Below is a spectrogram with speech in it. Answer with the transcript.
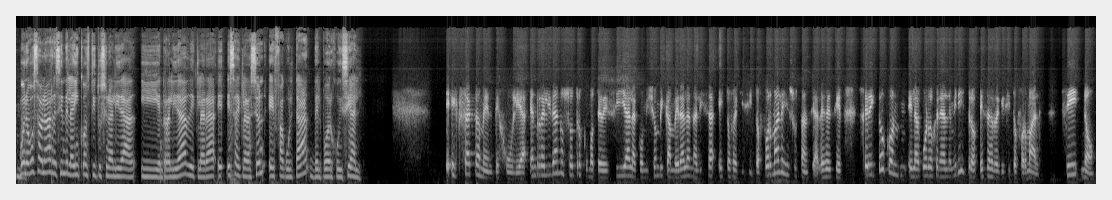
bueno, vos hablabas recién de la inconstitucionalidad y en realidad declarar e- esa declaración es facultad del Poder Judicial. Exactamente, Julia. En realidad nosotros, como te decía, la Comisión Bicameral analiza estos requisitos formales y sustanciales. Es decir, se dictó con el Acuerdo General de Ministros, ese es el requisito formal. Sí, no.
